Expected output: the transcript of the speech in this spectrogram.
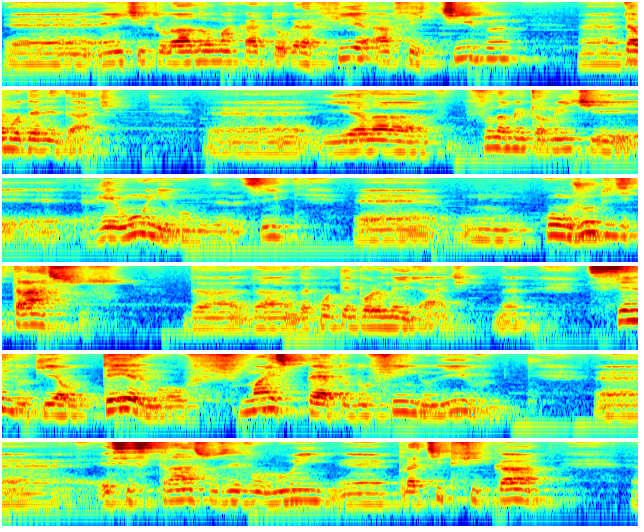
é, é intitulada Uma Cartografia Afetiva uh, da Modernidade. Uh, e ela fundamentalmente reúne, vamos dizer assim, é, um conjunto de traços da, da, da contemporaneidade, né? sendo que ao termo, mais perto do fim do livro, é, esses traços evoluem é, para tipificar é,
